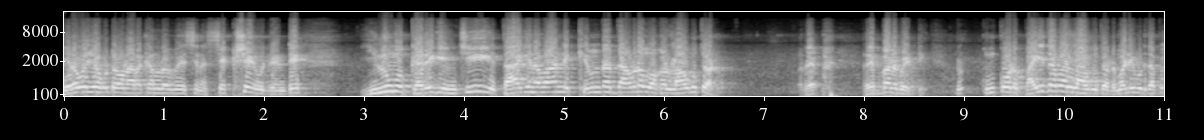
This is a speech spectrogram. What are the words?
ఇరవై ఒకటవ నరకంలో వేసిన శిక్ష ఏమిటంటే ఇనుము కరిగించి తాగిన వాడిని కింద దావడ ఒకడు లాగుతాడు. రెబ్బన పెట్టి. ఇంకోటి పై దవడ లాగుతాడు. మళ్ళీ ఇప్పుడు తప్పి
